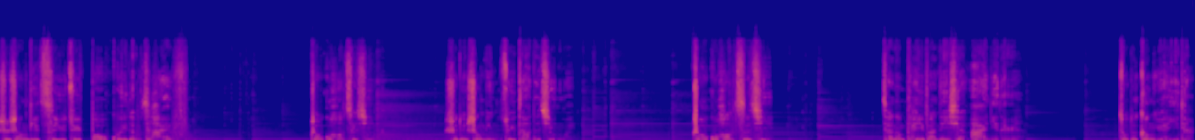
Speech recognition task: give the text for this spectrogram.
是上帝赐予最宝贵的财富。照顾好自己，是对生命最大的敬畏。照顾好自己，才能陪伴那些爱你的人，走得更远一点，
